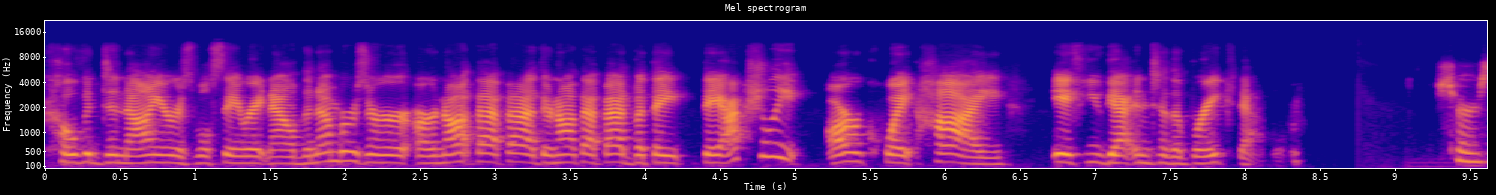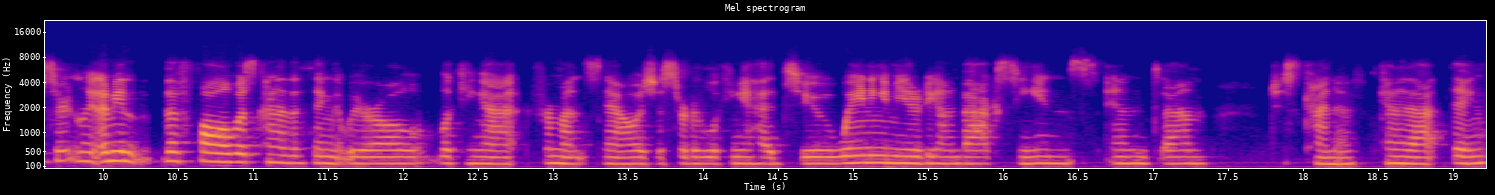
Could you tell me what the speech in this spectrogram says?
COVID deniers will say right now the numbers are are not that bad. They're not that bad, but they they actually are quite high if you get into the breakdown. Sure, certainly. I mean, the fall was kind of the thing that we were all looking at for months now, is just sort of looking ahead to waning immunity on vaccines and um, just kind of kind of that thing.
